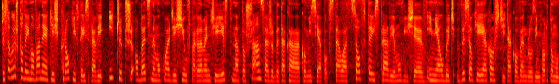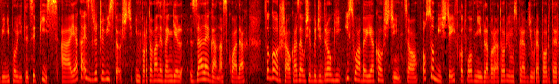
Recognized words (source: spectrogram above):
Czy są już podejmowane jakieś kroki w tej sprawie i czy przy obecnym układzie sił w parlamencie jest na to szansa, żeby taka komisja powstała? Co w tej sprawie mówi się i miał być wysokiej jakości? Tak o węglu z importu mówili politycy PiS. A jaka jest rzeczywistość? Importowany węgiel zalega na składach. Co gorsza, okazał się być drogi i słabej jakości, co osobiście i w kotłowni i w laboratorium sprawdził reporter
